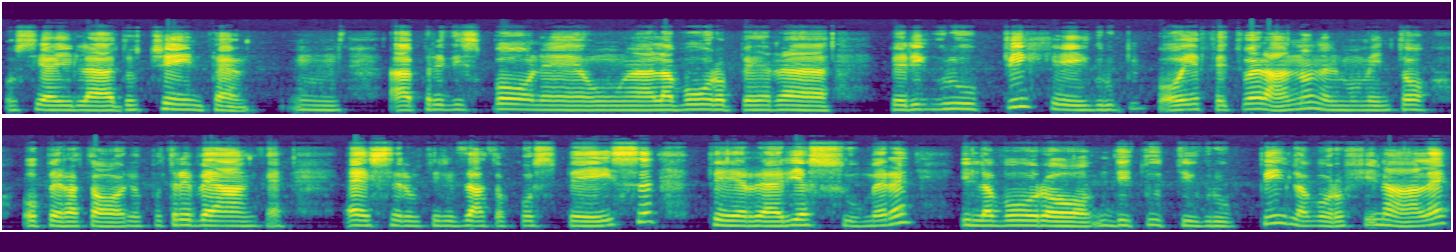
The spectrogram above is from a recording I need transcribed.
ossia il docente mh, mm, predispone un lavoro per, per i gruppi che i gruppi poi effettueranno nel momento operatorio. Potrebbe anche essere utilizzato CoSpace per riassumere il lavoro di tutti i gruppi, il lavoro finale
